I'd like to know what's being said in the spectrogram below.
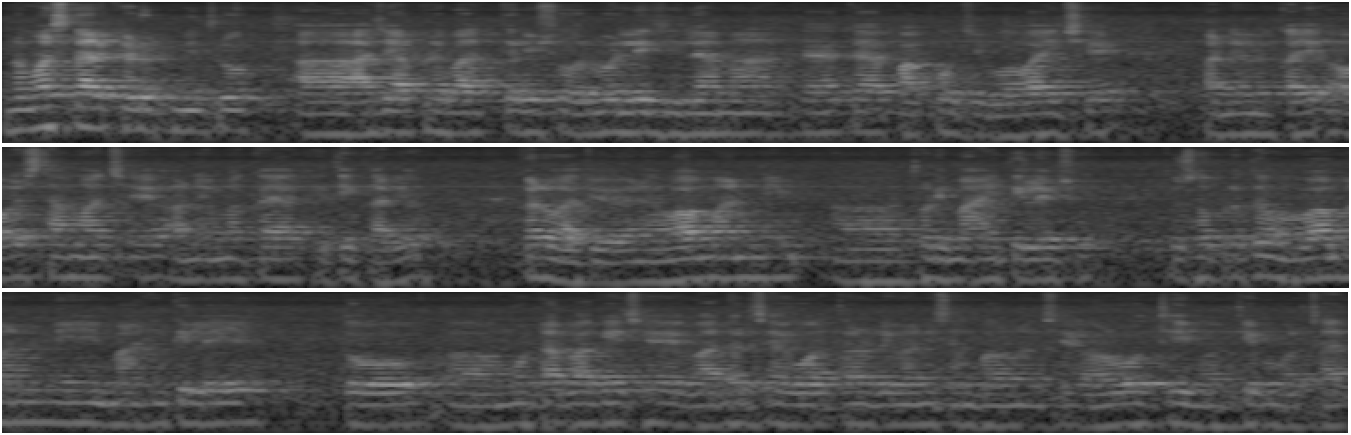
નમસ્કાર ખેડૂત મિત્રો. આજે આપણે વાત કરીશું અરવલ્લી જિલ્લામાં કયા કયા પાકો જે વવાય છે અને કઈ અવસ્થામાં છે અને એમાં કયા ખેતી કાર્યો કરવા જોઈએ. અને હવામાનની થોડી માહિતી લઈશું. તો સૌપ્રથમ હવામાનની માહિતી લઈએ તો મોટા ભાગે છે વાદળછાયું વાતાવરણ રહેવાની સંભાવના છે. હળવોથી મધ્યમ વરસાદ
